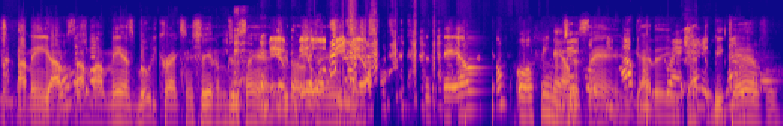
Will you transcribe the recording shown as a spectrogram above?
No. I mean, y'all was Well, talking about men's booty cracks and shit. I'm just saying, Male, you know male or what I'm saying? female? Male or female? Just saying, you gotta, you got to be careful.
